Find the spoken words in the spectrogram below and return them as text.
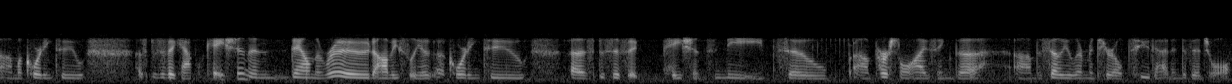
um, according to a specific application and down the road, obviously, according to a specific patient's need. So, uh, personalizing the, uh, the cellular material to that individual.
